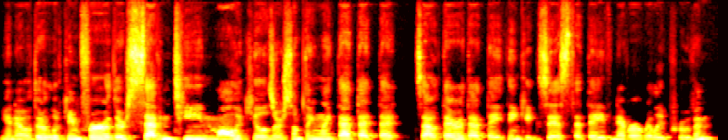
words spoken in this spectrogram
You know, they're looking for there's 17 molecules or something like that that that's out there that they think exists that they've never really proven.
